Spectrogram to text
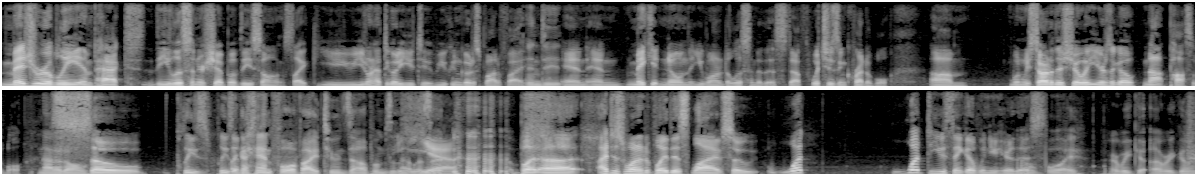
measurably impact the listenership of these songs. Like you, you don't have to go to YouTube. You can go to Spotify Indeed. and and make it known that you wanted to listen to this stuff, which is incredible. Um, when we started this show eight years ago, not possible. Not at all. So please, please like a handful of iTunes albums, and that was yeah, it. but uh, I just wanted to play this live. So what what do you think of when you hear this? Oh boy, are we go- are we going?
